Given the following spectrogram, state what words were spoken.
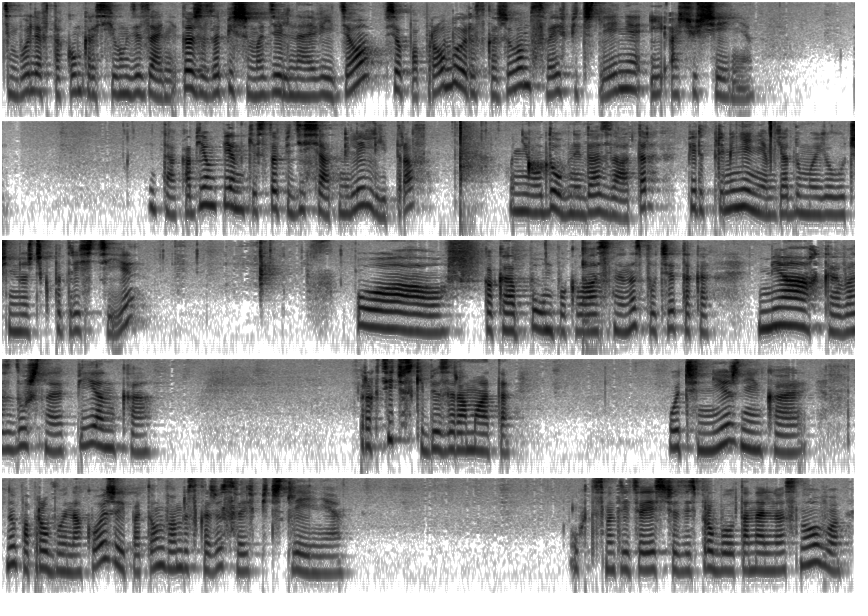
тем более в таком красивом дизайне. Тоже запишем отдельное видео все попробую расскажу вам свои впечатления и ощущения Итак, объем пенки 150 миллилитров. У нее удобный дозатор. Перед применением я думаю ее лучше немножечко потрясти. Вау какая помпа классная. У нас получается такая мягкая воздушная пенка. Практически без аромата. Очень нежненькая. Ну попробую на коже и потом вам расскажу свои впечатления ух ты смотрите я сейчас здесь пробовала тональную основу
